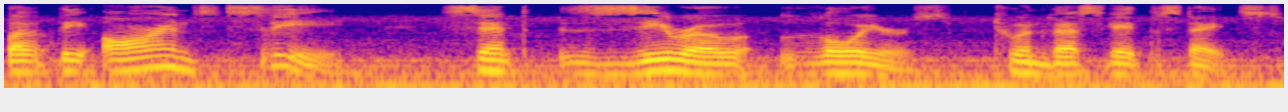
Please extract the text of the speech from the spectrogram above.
but the RNC sent zero lawyers to investigate the states.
